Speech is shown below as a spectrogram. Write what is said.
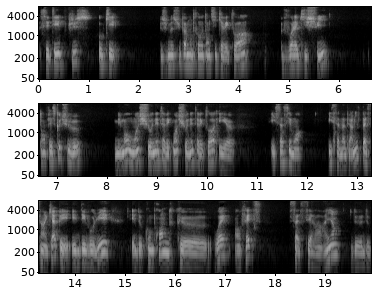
c'était plus ok, je me suis pas montré authentique avec toi, voilà qui je suis, t'en fais ce que tu veux, mais moi au moins je suis honnête avec moi, je suis honnête avec toi et, euh, et ça c'est moi. Et ça m'a permis de passer un cap et, d'évoluer et de comprendre que, ouais, en fait, ça sert à rien de, de,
